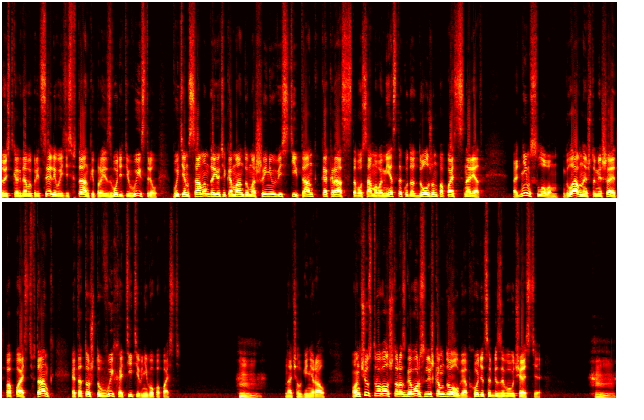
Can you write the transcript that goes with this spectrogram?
то есть, когда вы прицеливаетесь в танк и производите выстрел, вы тем самым даете команду машине увести танк как раз с того самого места, куда должен попасть снаряд. Одним словом, главное, что мешает попасть в танк, это то, что вы хотите в него попасть. «Хм...» — начал генерал. Он чувствовал, что разговор слишком долго обходится без его участия. «Хм...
